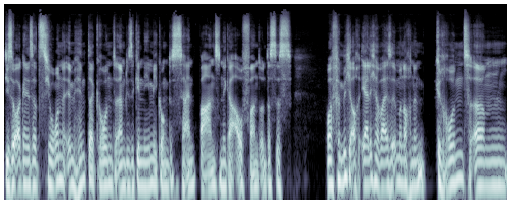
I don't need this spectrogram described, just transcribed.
diese Organisation im Hintergrund, ähm, diese Genehmigung, das ist ja ein wahnsinniger Aufwand und das ist boah, für mich auch ehrlicherweise immer noch ein Grund, ähm,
